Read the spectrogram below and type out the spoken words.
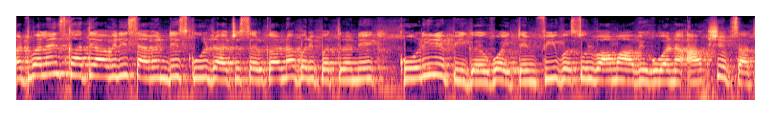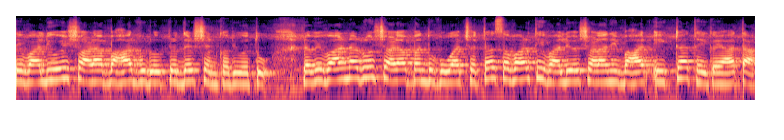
હટવાલાઇન્સ ખાતે આવેલી સેવન ડે સ્કૂલ રાજ્ય સરકારના પરિપત્રને ખોળીને પી ગયો હોય તેમ ફી વસૂલવામાં આવી હોવાના આક્ષેપ સાથે વાલીઓએ શાળા બહાર વિરોધ પ્રદર્શન કર્યું હતું. રવિવારના રોજ શાળા બંધ હોવા છતાં સવારથી વાલીઓ શાળાની બહાર એકઠા થઈ ગયા હતા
